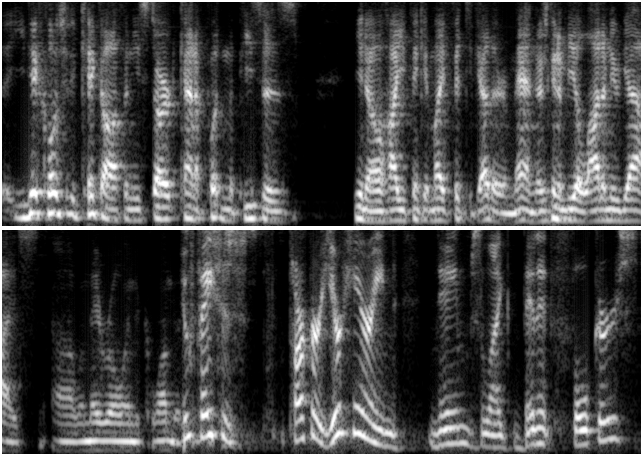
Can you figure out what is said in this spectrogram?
you get closer to kickoff and you start kind of putting the pieces, you know, how you think it might fit together. Man, there's going to be a lot of new guys uh, when they roll into Columbus. New faces, Parker. You're hearing names like Bennett Folkers,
